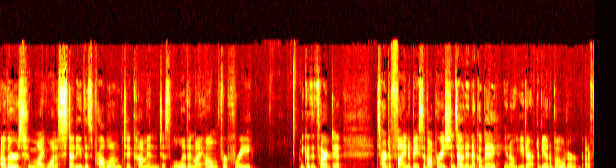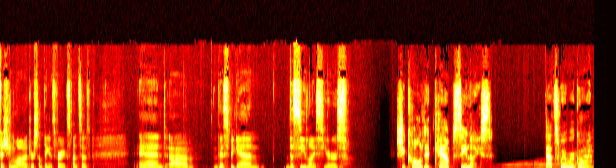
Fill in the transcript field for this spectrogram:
others who might want to study this problem to come and just live in my home for free because it's hard to it's hard to find a base of operations out in Echo Bay. You know, you either have to be on a boat or at a fishing lodge or something. It's very expensive. And um, this began the sea lice years. She called it Camp Sea Lice. That's where we're going.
